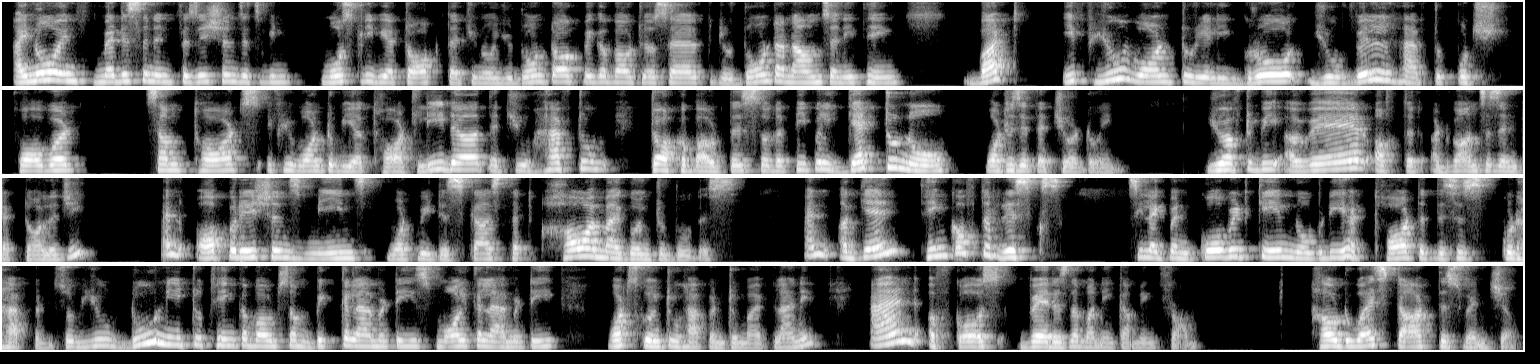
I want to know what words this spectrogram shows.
I know in medicine and physicians, it's been mostly we are taught that, you know, you don't talk big about yourself, you don't announce anything. But if you want to really grow, you will have to push forward some thoughts if you want to be a thought leader that you have to talk about this so that people get to know what is it that you're doing. You have to be aware of the advances in technology. And operations means what we discussed that how am i going to do this? And again think of the risks. See like when covid came nobody had thought that this is could happen. So you do need to think about some big calamity small calamity. What's going to happen to my planning and of course, where is the money coming from? How do I start this venture?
